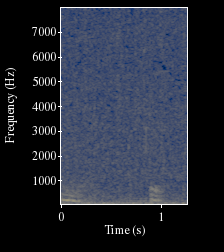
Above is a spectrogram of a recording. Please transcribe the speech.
うん、え。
